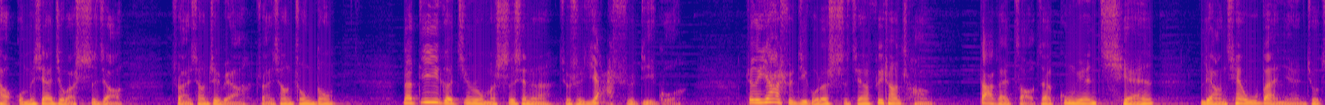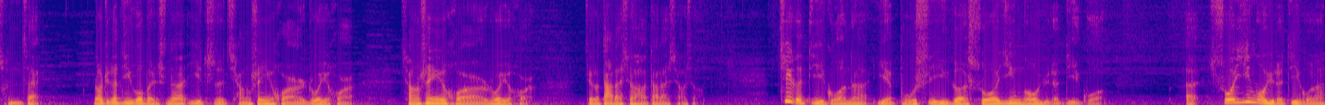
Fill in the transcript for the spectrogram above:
好，我们现在就把视角转向这边啊，转向中东。那第一个进入我们视线的呢，就是亚述帝国。这个亚述帝国的时间非常长，大概早在公元前两千五百年就存在。然后这个帝国本身呢，一直强盛一会儿，弱一会儿，强盛一会儿，弱一会儿，这个大大小小，大大小小。这个帝国呢，也不是一个说印欧语的帝国。呃，说印欧语的帝国呢，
